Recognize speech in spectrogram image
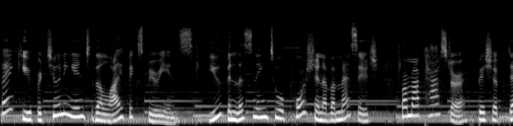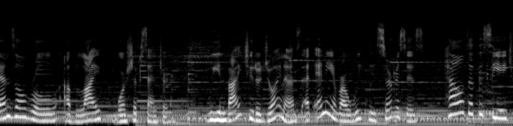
Thank you for tuning in to the Life Experience. You've been listening to a portion of a message from our pastor, Bishop Denczil Rolle of Life Worship Center. We invite you to join us at any of our weekly services held at the CH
